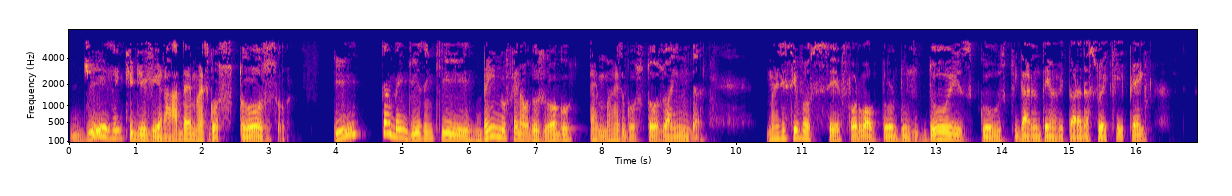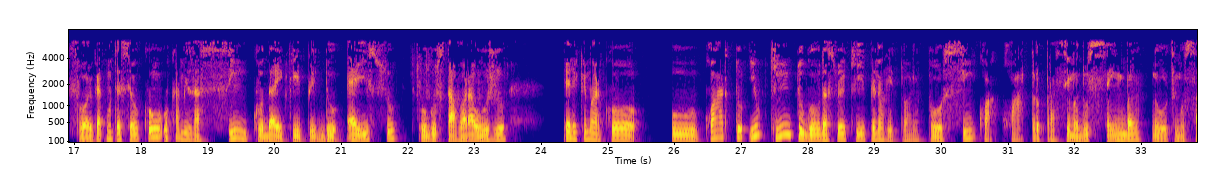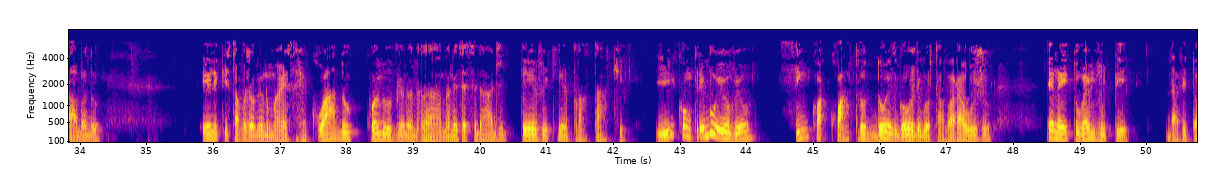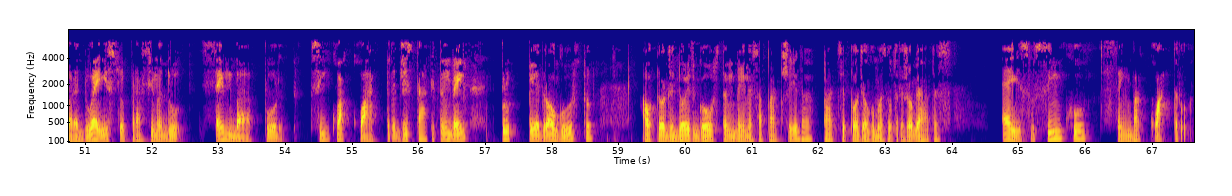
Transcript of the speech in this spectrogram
Dizem que de virada é mais gostoso. E também dizem que bem no final do jogo é mais gostoso ainda. Mas e se você for o autor dos dois gols que garantem a vitória da sua equipe, hein? Foi o que aconteceu com o camisa 5 da equipe do É Isso, o Gustavo Araújo. Ele que marcou o quarto e o quinto gol da sua equipe na vitória por 5 a 4 para cima do Semba no último sábado. Ele que estava jogando mais recuado, quando viu na, na necessidade, teve que ir para o ataque e contribuiu, viu? 5 a 4, dois gols de Gustavo Araújo, eleito MVP da vitória do É Isso para cima do Semba por 5 a 4. Destaque também para o Pedro Augusto, autor de dois gols também nessa partida, participou de algumas outras jogadas. É isso, 5, Semba 4.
